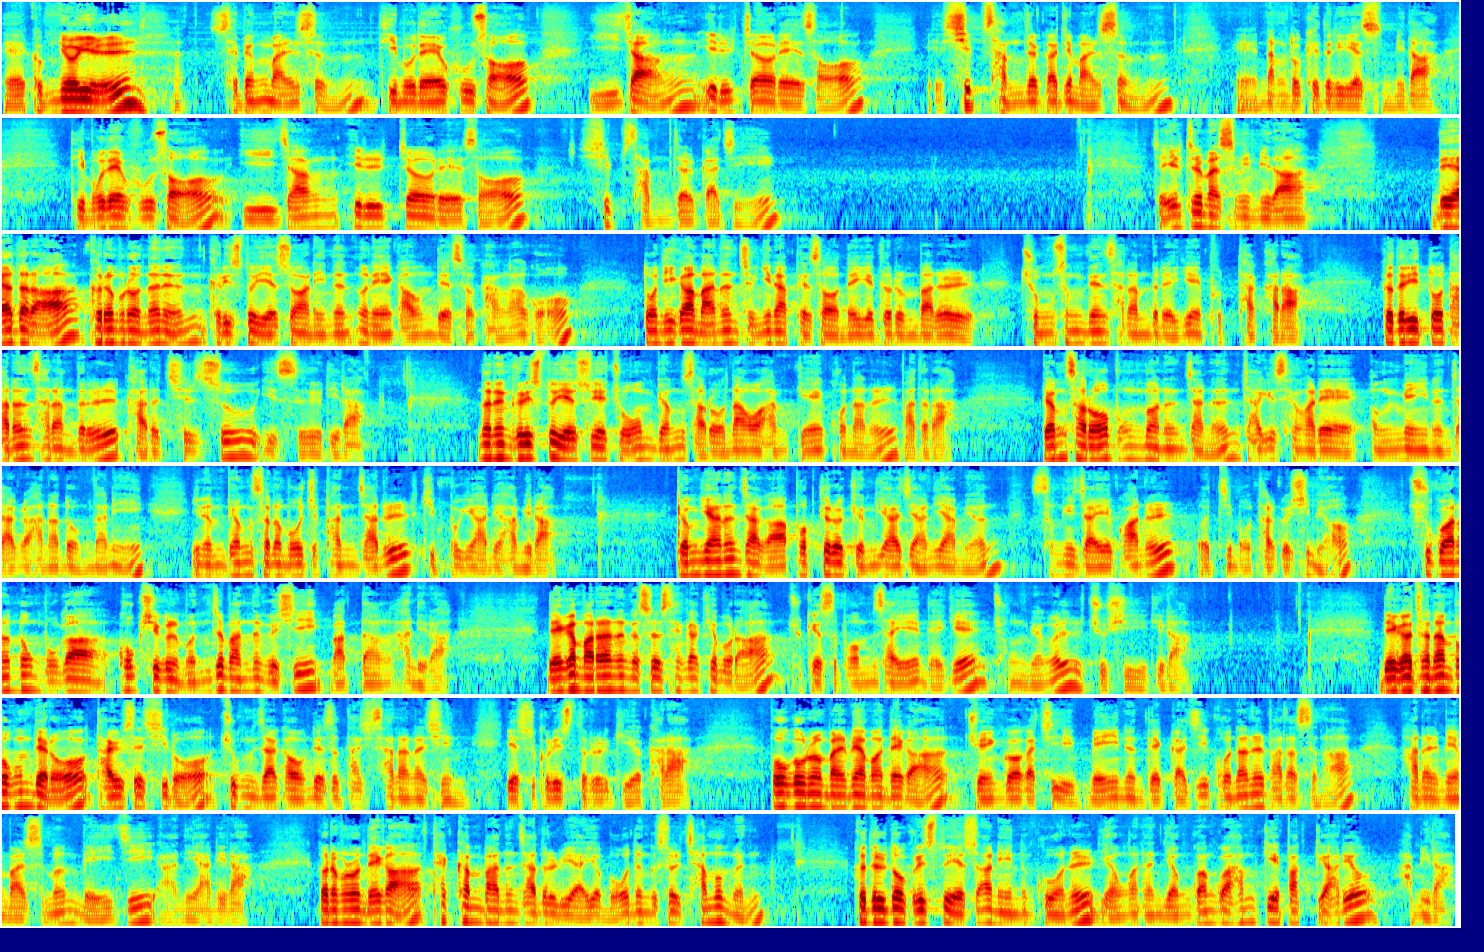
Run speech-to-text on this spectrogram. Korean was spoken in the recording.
네, 금요일 새벽 말씀 디모데 후서 2장 1절에서 13절까지 말씀 예, 낭독해 드리겠습니다. 디모데 후서 2장 1절에서 13절까지 자, 1절 말씀입니다. 내 아들아 그러므로 너는 그리스도 예수 안에 있는 은혜 가운데서 강하고 또 네가 많은 증인 앞에서 내게 들은 바를 중성된 사람들에게 부탁하라. 그들이 또 다른 사람들을 가르칠 수 있으리라. 너는 그리스도 예수의 좋은 병사로 나와 함께 고난을 받으라. 병사로 복무하는 자는 자기 생활에 얽매이는 자가 하나도 없나니 이는 병사로 모집한 자를 기쁘게 하려 함이라. 경계하는 자가 법대로 경계하지 아니하면 승리자의 관을 얻지 못할 것이며 수고하는 농부가 곡식을 먼저 받는 것이 마땅하니라. 내가 말하는 것을 생각해 보라. 주께서 범사에 내게 총명을 주시리라. 내가 전한 복음대로 다윗의 씨로 죽은 자 가운데서 다시 살아나신 예수 그리스도를 기억하라. 복음으로 말미암아 내가 죄인과 같이 매이는 데까지 고난을 받았으나 하나님의 말씀은 매이지 아니하리라. 그러므로 내가 택함 받은 자들을 위하여 모든 것을 참음은 그들도 그리스도 예수 안에 있는 구원을 영원한 영광과 함께 받게 하려 함이라.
